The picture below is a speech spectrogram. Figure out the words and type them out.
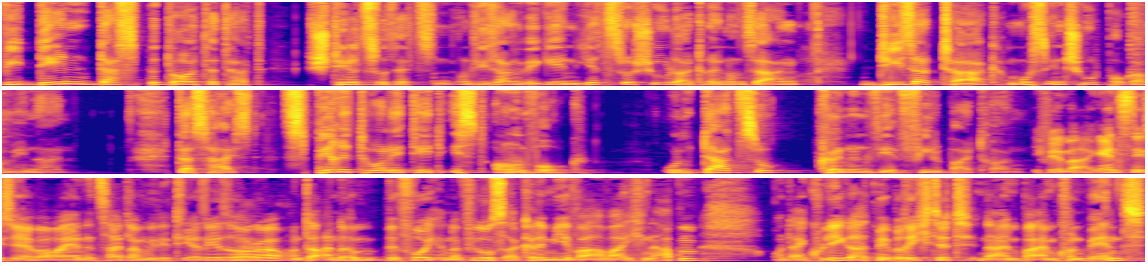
wie denen das bedeutet hat, stillzusetzen. Und die sagen, wir gehen jetzt zur Schulleiterin und sagen, dieser Tag muss ins Schulprogramm hinein. Das heißt, Spiritualität ist en vogue. Und dazu können wir viel beitragen. Ich will mal ergänzen, ich selber war ja eine Zeit lang Militärseelsorger. Unter anderem, bevor ich an der Führungsakademie war, war ich in Appen. Und ein Kollege hat mir berichtet, in einem, bei einem Konvent,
